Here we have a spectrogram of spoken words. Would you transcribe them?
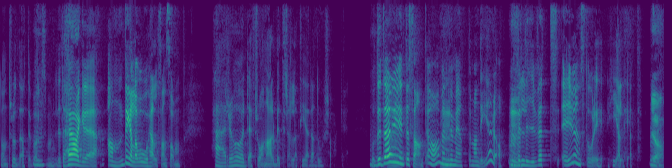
De trodde att det var mm. liksom lite högre andel av ohälsan som härrörde från arbetsrelaterade orsaker. Och det där är ju mm. intressant. Ja, men mm. hur mäter man det då? Mm. För livet är ju en stor helhet. Ja.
